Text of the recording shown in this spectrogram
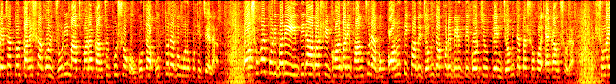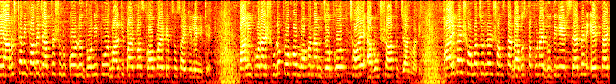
পেচারতল পানিসাগর, জুড়ি, মাছমারা, কাঞ্চনপুর সহ গোটা উত্তর এবং ঊনকোটি জেলা। অসহায় পরিবারে ইন্দিরা আবাসে ঘরবাড়ি ভাঙচুর এবং অনৈতিকভাবে জমি দখলের বিরুদ্ধে গর্জে উঠলেন জমিদাতা সহ একাংশরা। সোনাইয়ে আনুষ্ঠানিকভাবে যাত্রা শুরু করল Dhanipur multipurpose cooperative society limited. ভরার ষোলপ্রহর মহানাম যজ্ঞ ছয় এবং সাত জানুয়ারি। ভাই ভাই সমাজ উন্নয়ন সংস্থার ব্যবস্থাপনায় দুদিনের seven a side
